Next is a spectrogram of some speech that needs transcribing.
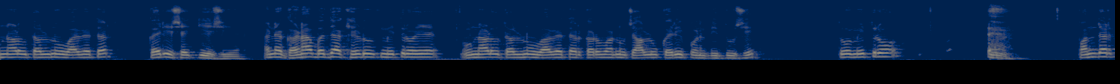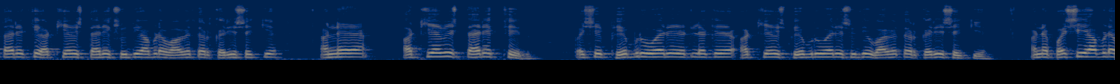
ઉનાળુ તલનું વાવેતર કરી શકીએ છીએ. અને ઘણા બધા ખેડૂત મિત્રોએ ઉનાળુ તલનું વાવેતર કરવાનું ચાલુ કરી પણ દીધું છે. તો મિત્રો, પંદર તારીખથી અઠ્યાવીસ તારીખ સુધી આપણે વાવેતર કરી શકીએ. અને અઠ્યાવીસ તારીખથી પછી ફેબ્રુઆરી એટલે કે અઠ્યાવીસ ફેબ્રુઆરી સુધી વાવેતર કરી શકીએ. અને પછી આપણે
